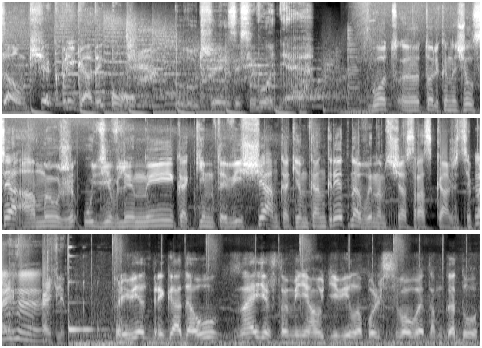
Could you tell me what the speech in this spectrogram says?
Саундчек бригады У. Лучшее за сегодня. Год э, только начался, а мы уже удивлены каким-то вещам. Каким конкретно, вы нам сейчас расскажете. Поехали. Поехали. Привет, бригада У. Знаете, что меня удивило больше всего в этом году?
